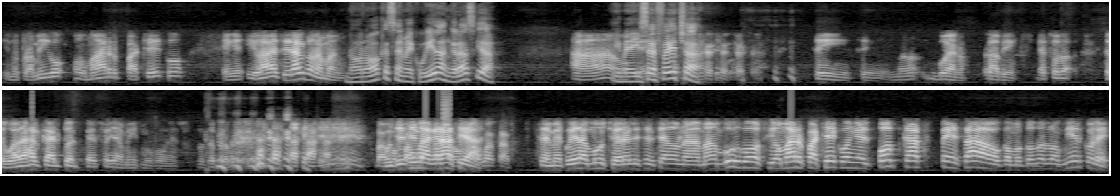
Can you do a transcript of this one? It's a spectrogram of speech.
y nuestro amigo Omar Pacheco. En, ¿Ibas a decir algo, Namán? No, no, que se me cuidan, gracias. Ah, y me dice fecha. Sí, sí. No, bueno, está bien. Eso te voy a dejar caer todo el peso ya mismo con eso. No te preocupes. Muchísimas gracias. Se me cuida mucho. Era el licenciado Naamán Burgos y Omar Pacheco en el podcast pesado, como todos los miércoles.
